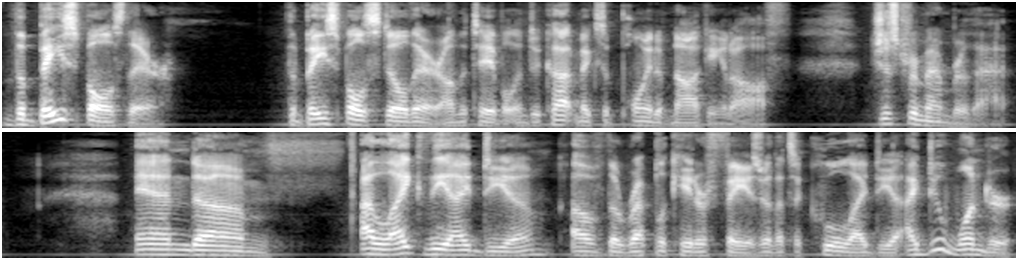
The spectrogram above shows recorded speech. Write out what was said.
The baseball's there. The baseball's still there on the table, and Dukat makes a point of knocking it off. Just remember that. And um, I like the idea of the replicator phaser. That's a cool idea. I do wonder,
